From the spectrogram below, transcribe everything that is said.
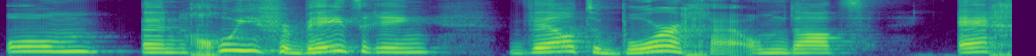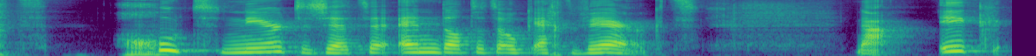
om een goede verbetering wel te borgen, om dat echt goed neer te zetten en dat het ook echt werkt. Nou, ik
